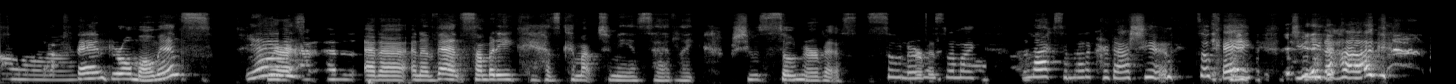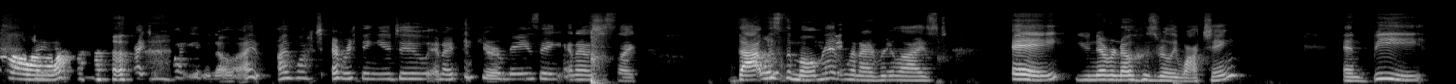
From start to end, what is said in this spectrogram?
Aww. fangirl moments. Yeah. At, at, at a, an event, somebody has come up to me and said, like, she was so nervous, so nervous. And I'm like, relax, I'm not a Kardashian. It's okay. Do you need a hug? I, I just want you to know I, I watch everything you do and I think you're amazing. And I was just like, that was the moment when I realized A, you never know who's really watching. And B,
